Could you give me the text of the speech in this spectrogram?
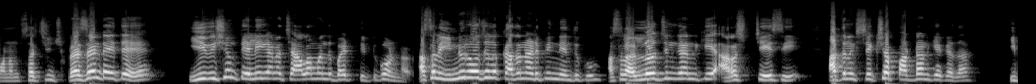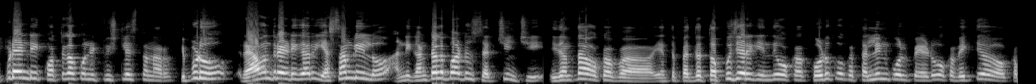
మనం చర్చించు ప్రజెంట్ అయితే ఈ విషయం తెలియగానే చాలా మంది బయట తిట్టుకుంటున్నారు. అసలు ఇన్ని రోజులు కథ నడిపింది ఎందుకు? అసలు అల్లు అర్జున్ గారికి అరెస్ట్ చేసి అతనికి శిక్ష పడ్డానికే కదా? ఇప్పుడేంటి కొత్తగా కొన్ని ట్విస్ట్లు ఇస్తున్నారు? ఇప్పుడు రేవంత్ రెడ్డి గారు అసెంబ్లీలో అన్ని గంటల పాటు చర్చించి ఇదంతా ఒక ఎంత పెద్ద తప్పు జరిగింది. ఒక కొడుకు ఒక తల్లిని కోల్పోయాడు ఒక వ్యక్తి ఒక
